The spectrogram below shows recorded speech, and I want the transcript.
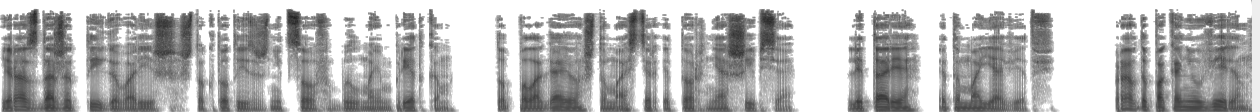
И раз даже ты говоришь, что кто-то из жнецов был моим предком, то полагаю, что мастер Этор не ошибся. Летария — это моя ветвь. Правда, пока не уверен,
